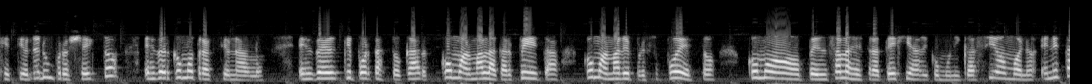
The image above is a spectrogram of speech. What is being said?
gestionar un proyecto es ver cómo traccionarlo, es ver qué puertas tocar, cómo armar la carpeta, cómo armar el presupuesto, cómo pensar las estrategias de comunicación. Bueno, en este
